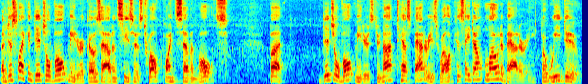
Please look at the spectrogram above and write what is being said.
Now, just like a digital voltmeter, it goes out and sees there's 12.7 volts. But digital voltmeters do not test batteries well because they don't load a battery, but we do.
